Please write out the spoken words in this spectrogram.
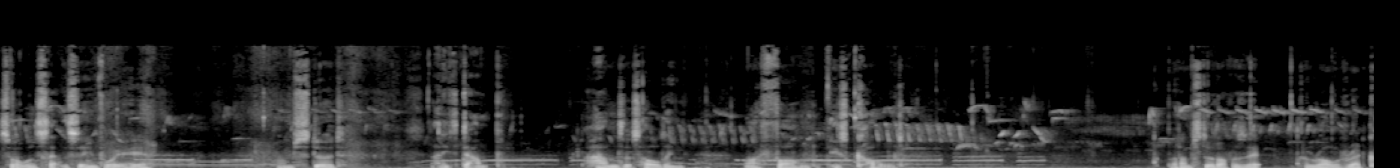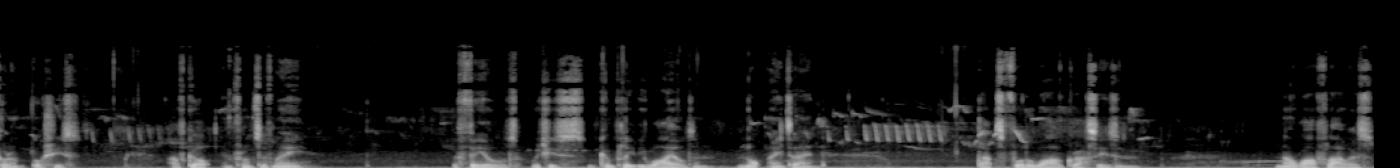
So I will set the scene for you here. I'm stood and it's damp. The hand that's holding my phone is cold. But I'm stood opposite a row of red currant bushes. I've got in front of me the field, which is completely wild and not maintained. That's full of wild grasses and no wildflowers,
